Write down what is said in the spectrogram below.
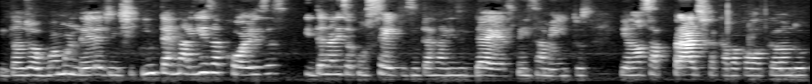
Então, de alguma maneira, a gente internaliza coisas, internaliza conceitos, internaliza ideias, pensamentos e a nossa prática acaba colocando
